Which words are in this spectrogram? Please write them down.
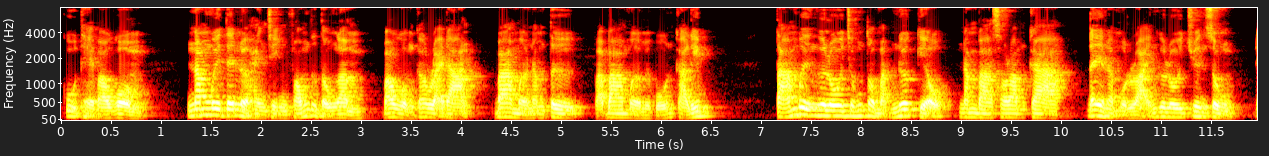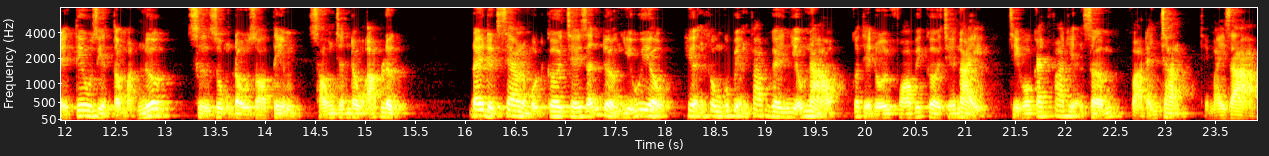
cụ thể bao gồm 50 tên lửa hành trình phóng từ tàu ngầm, bao gồm các loại đạn 3M54 và 3M14 Calip, 80 ngư lôi chống tàu mặt nước kiểu 5365K. Đây là một loại ngư lôi chuyên dùng để tiêu diệt tàu mặt nước, sử dụng đầu dò tìm, sóng chấn động áp lực. Đây được xem là một cơ chế dẫn đường hữu hiệu, hiện không có biện pháp gây nhiễu nào có thể đối phó với cơ chế này, chỉ có cách phát hiện sớm và đánh chặn thì may ra.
